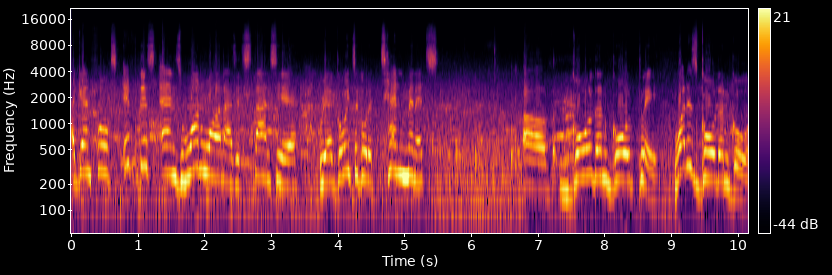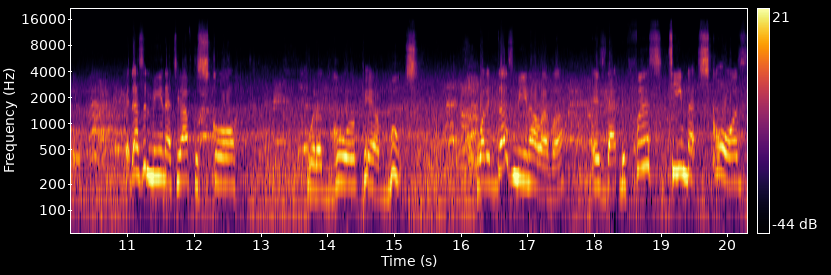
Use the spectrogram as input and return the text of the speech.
Again, folks, if this ends 1-1 as it stands here, we are going to go to 10 minutes of golden goal play. What is golden goal? It doesn't mean that you have to score with a gold pair of boots. What it does mean, however, is that the first team that scores,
